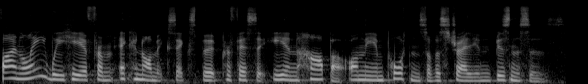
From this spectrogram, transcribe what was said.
Finally, we hear from economics expert Professor Ian Harper on the importance of Australian businesses.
